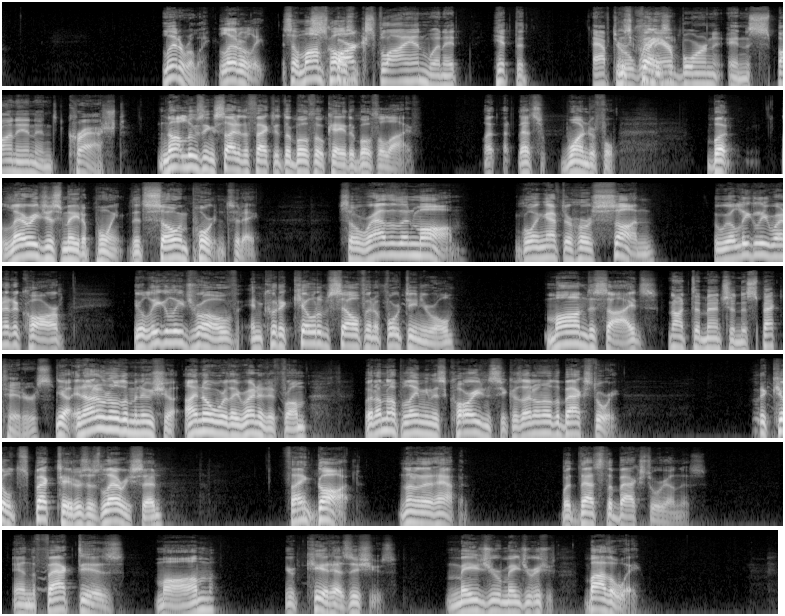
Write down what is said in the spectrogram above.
Literally. Literally. So mom calls. Sparks flying when it hit the after It it went crazy. airborne and spun in and crashed. not losing sight of the fact that they're both okay, they're both alive. Uh, That's wonderful. But Larry just made a point that's so important today. So rather than mom going after her son, who illegally rented a car, illegally drove, and could have killed himself and a 14 year old, mom decides, Not to mention the spectators. yeah, and I don't know the minutia. I know where they rented it from, but I'm not blaming this car agency because I don't know the backstory. Could have killed spectators, as Larry said. Thank God, none of that happened. But that's the backstory on this. And the fact is, mom, your kid has issues, major, major issues. By the way,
